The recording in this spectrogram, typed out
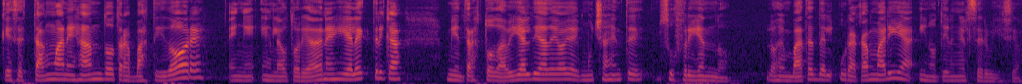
que se están manejando tras bastidores en, en la Autoridad de Energía Eléctrica, mientras todavía el día de hoy hay mucha gente sufriendo los embates del huracán María y no tienen el servicio.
